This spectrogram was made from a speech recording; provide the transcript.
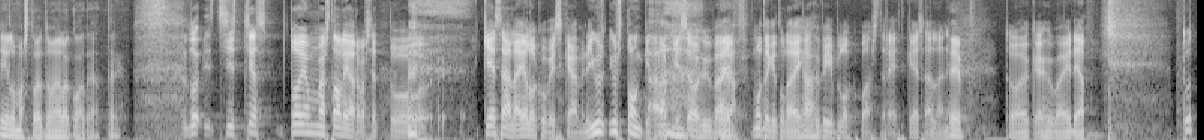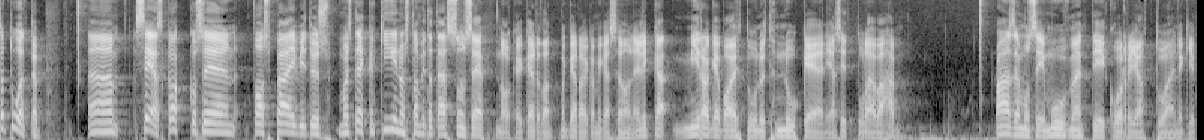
Ilmastoitun elokuvateatteri. To, siis, siis toi on mun mielestä aliarvostettu kesällä elokuvissa käyminen. Just, just tonkin takia se on hyvä. ja muutenkin tulee ihan hyviä blockbustereita kesällä. Niin se on oikein hyvä idea. Tuota, tuotte. CS2 taas päivitys. Mielestäni ehkä kiinnostaa, mitä tässä on se. No okei, okay, kertaan. Mä kerron mikä se on. Eli Mirage vaihtuu nyt nukeen ja sitten tulee vähän vähän semmoisia movementtia korjattu ainakin,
